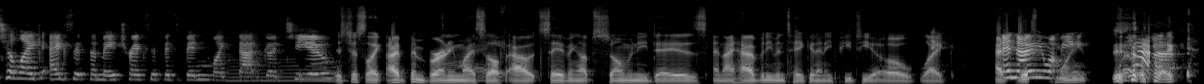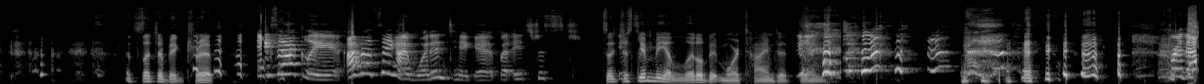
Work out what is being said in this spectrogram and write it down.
to like exit the matrix if it's been like that good to you? It's just like I've been burning myself out, saving up so many days, and I haven't even taken any PTO. Like, at And now this you want point, me- Yeah. like, it's such a big trip. Exactly. I'm not saying I wouldn't take it, but it's just So just give me a little bit more time to think. for that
